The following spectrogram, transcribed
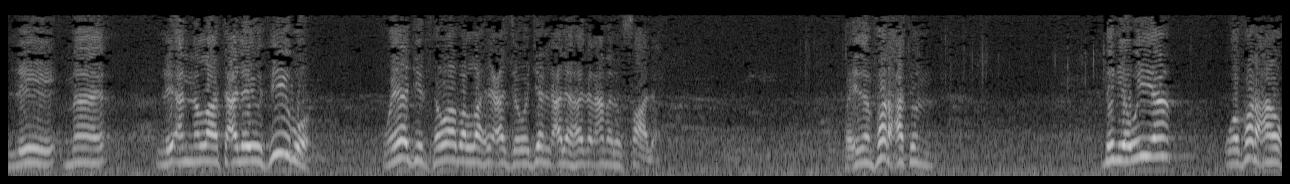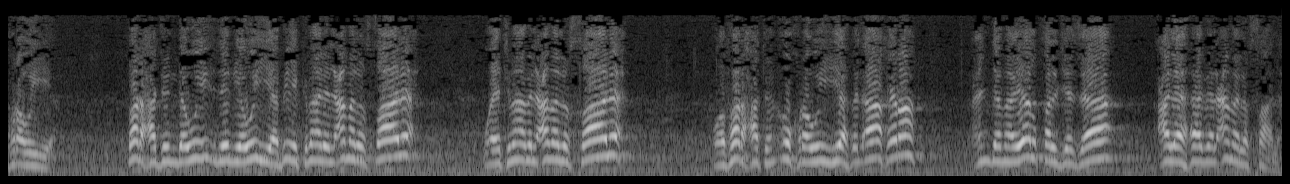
لما لأن الله تعالى يثيبه ويجد ثواب الله عز وجل على هذا العمل الصالح. فإذا فرحة دنيوية وفرحة أخروية. فرحة دنيوية بإكمال العمل الصالح وإتمام العمل الصالح وفرحة أخروية في الآخرة عندما يلقى الجزاء على هذا العمل الصالح.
